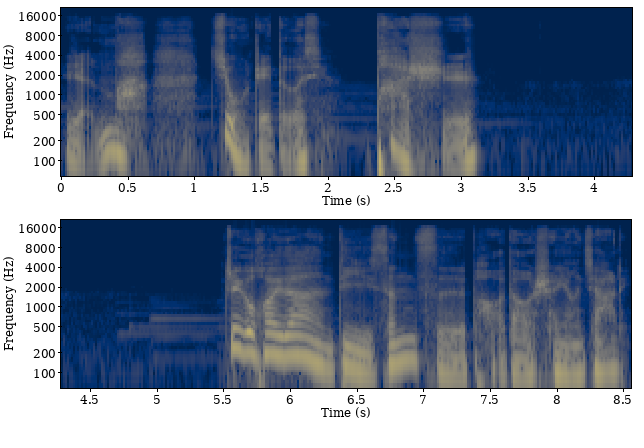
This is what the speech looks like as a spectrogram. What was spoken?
人嘛，就这德行，怕屎。这个坏蛋第三次跑到山羊家里，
